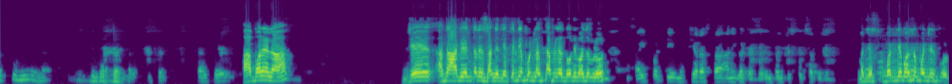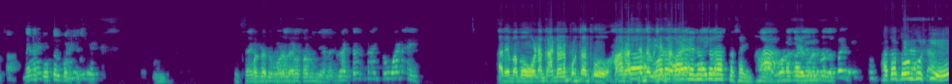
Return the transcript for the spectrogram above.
आणि थांबलेला आहे आपण आहे ना. जे आता अभियंताने सांगितले किती फूट लागतं आपल्याला दोन्ही बाजू मिळून साईड पट्टी मुख्य रस्ता आणि गटर धरून पंचवीस फूट सफिशियंट म्हणजे मध्यपासून पंचवीस फूट. नाही नाही टोटल पंचवीस फूट. काढून अरे बाबा ओढा काढणारा पुरता तो. हा रस्त्याचा विषय हा, रस्ता. आता दोन गोष्टी आहे.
